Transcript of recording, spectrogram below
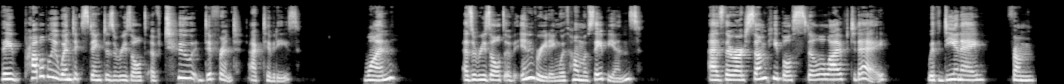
They probably went extinct as a result of two different activities. One, as a result of inbreeding with Homo sapiens, as there are some people still alive today with DNA from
